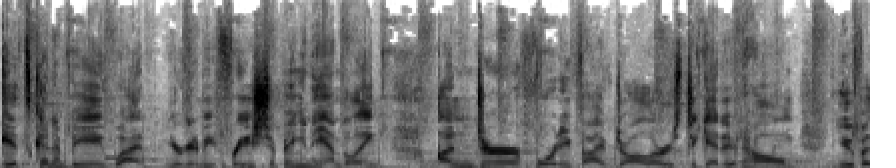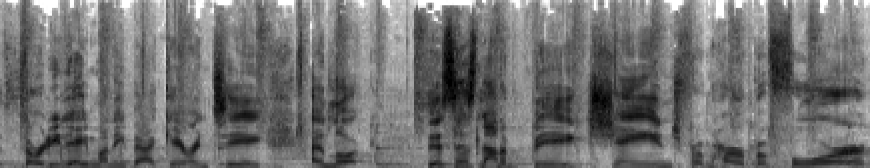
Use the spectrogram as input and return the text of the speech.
it's gonna be what? You're gonna be free shipping and handling, under $45 to get it home. You have a 30-day money-back guarantee. And look, this is not a big change from her before,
